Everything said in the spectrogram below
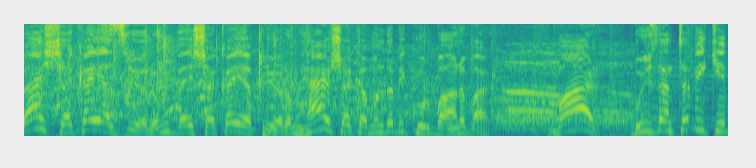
ben şaka yazıyorum ve şaka yapıyorum. Her şakamın da bir kurbanı var. Var. Bu yüzden tabii ki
